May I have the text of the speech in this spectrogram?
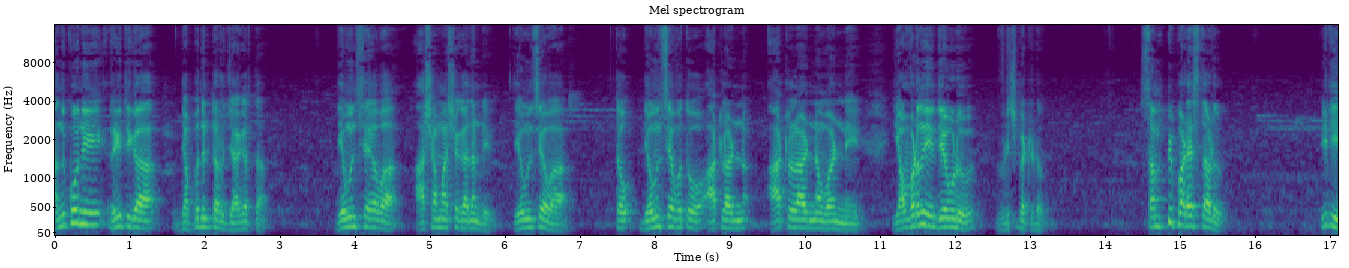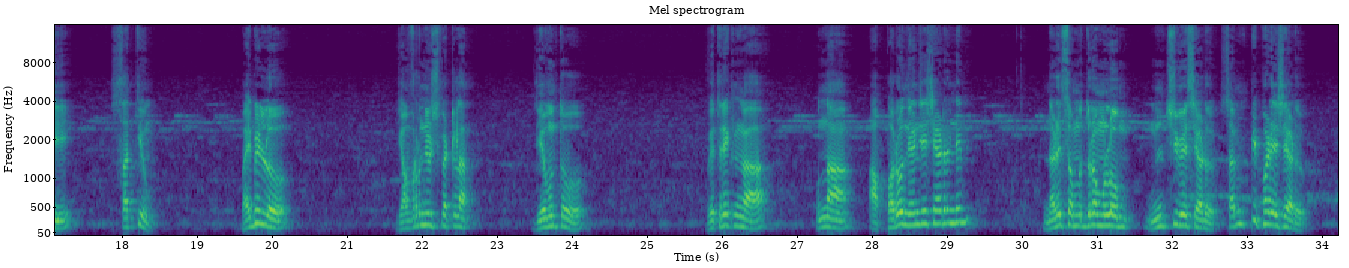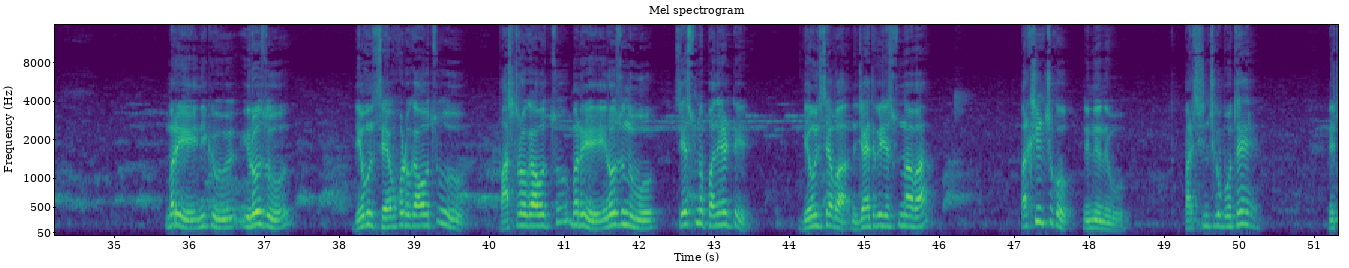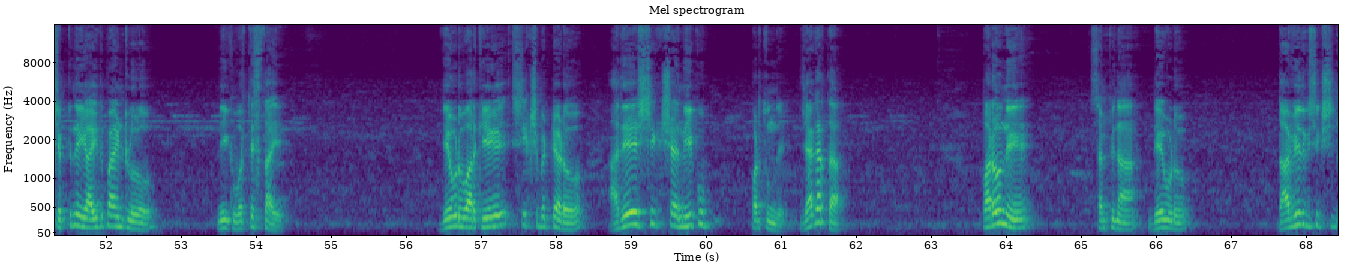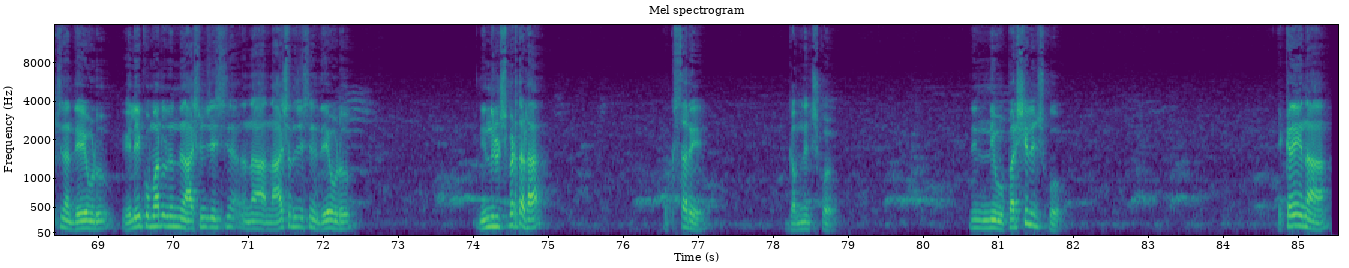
అనుకోని రీతిగా దెబ్బతింటారు జాగ్రత్త. దేవుని సేవ ఆషామాష కాదండి. దేవుని సేవతో దేవుని సేవతో ఆటలాడిన ఆటలాడిన వాడిని ఎవడిని దేవుడు విడిచిపెట్టడు. సంపి పడేస్తాడు. ఇది సత్యం. బైబిల్లో ఎవరిని విడిచిపెట్టలా? దేవునితో వ్యతిరేకంగా ఉన్న ఆ పరోని ఏం చేశాడండి? నడి సముద్రంలో ముంచి వేశాడు చంపి పడేశాడు. మరి నీకు ఈరోజు దేవుని సేవకుడు కావచ్చు పాస్టర్ కావచ్చు మరి ఈరోజు నువ్వు చేస్తున్న పని ఏంటి దేవుని సేవ నిజాయితీగా చేస్తున్నావా? పరీక్షించుకో నిన్ను నువ్వు. పరీక్షించకపోతే నేను చెప్పిన ఈ ఐదు పాయింట్లు నీకు వర్తిస్తాయి. దేవుడు వారికి ఏ శిక్ష పెట్టాడో అదే శిక్ష నీకు పడుతుంది. జాగ్రత్త. పరోని చంపిన దేవుడు దావీదుకు శిక్షించిన దేవుడు ఎలీ కుమారులను నాశనం చేసిన నాశనం చేసిన దేవుడు నిన్ను విడిచిపెడతాడా? ఒకసారి గమనించుకో. నీవు పరిశీలించుకో. ఎక్కడైనా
